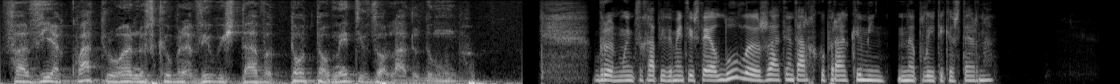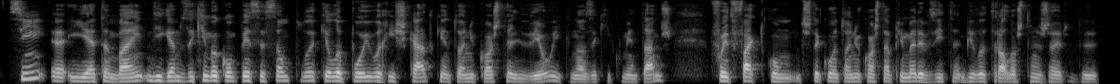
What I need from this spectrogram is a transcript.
fazia quatro anos que o Brasil estava totalmente isolado do mundo. Bruno, muito rapidamente, isto é Lula já a tentar recuperar caminho na política externa? Sim, eh, e é também, digamos aqui, uma compensação por aquele apoio arriscado que António Costa lhe deu e que nós aqui comentámos. Foi, de facto, como destacou António Costa, a primeira visita bilateral ao estrangeiro de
